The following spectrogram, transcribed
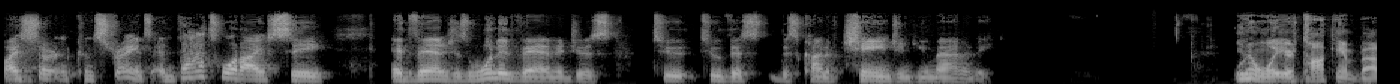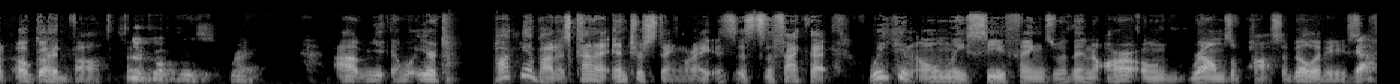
by certain constraints. And that's what I see advantages. One advantage is to, to this, this kind of change in humanity. You know what you're talking about. Oh, go ahead, Val. No, go please. Right. Um, you, what you're t- talking about is kind of interesting, right? It's, it's the fact that we can only see things within our own realms of possibilities. Yeah.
